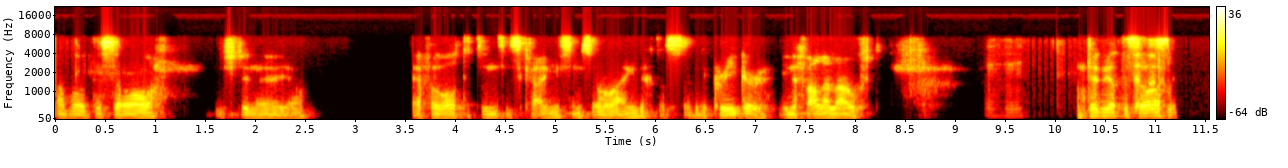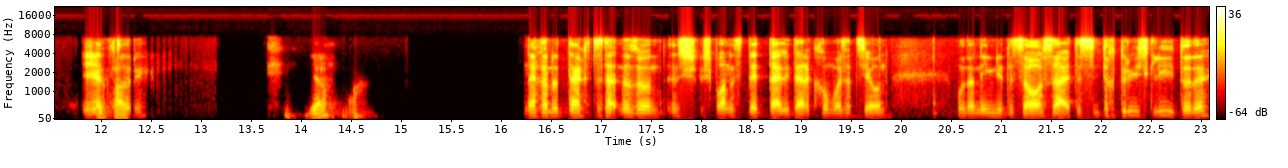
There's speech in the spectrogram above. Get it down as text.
Aber der Saar ist dann, äh, ja, er verratet uns das Geheimnis im Saar eigentlich, dass eben der Krieger in eine Falle läuft. Mhm. Und dann wird der Saar, Ja, sorry. ja, mach. Dann habe ich nur gedacht, das hat noch so ein, ein spannendes Detail in dieser Konversation, wo dann irgendwie der Saar sagt, das sind doch 30 Leute, oder?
